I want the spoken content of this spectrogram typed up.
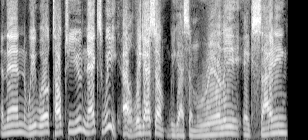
and then we will talk to you next week. Oh, we got some we got some really exciting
